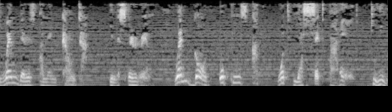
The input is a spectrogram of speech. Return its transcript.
when there is an encounter in the spirit realm. When God opens up what He has set ahead to you,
